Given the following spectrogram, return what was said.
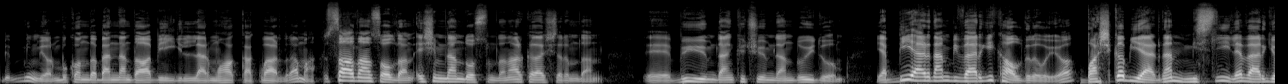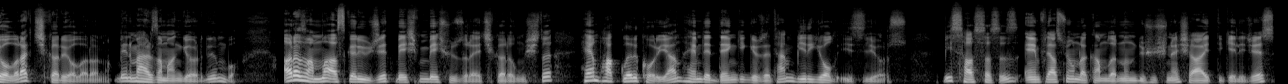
bilmiyorum bu konuda benden daha bilgililer muhakkak vardır ama sağdan soldan, eşimden, dostumdan, arkadaşlarımdan, e, büyüğümden, küçüğümden duyduğum ya bir yerden bir vergi kaldırılıyor. Başka bir yerden misliyle vergi olarak çıkarıyorlar onu. Benim her zaman gördüğüm bu. Ara zamla asgari ücret 5500 liraya çıkarılmıştı. Hem hakları koruyan hem de denge gözeten bir yol izliyoruz. Biz hassasız, enflasyon rakamlarının düşüşüne şahitlik edeceğiz.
